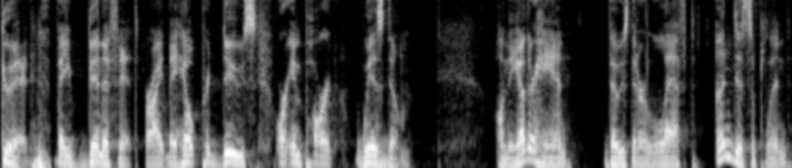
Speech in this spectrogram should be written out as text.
good. They benefit, right? They help produce or impart wisdom. On the other hand, those that are left undisciplined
